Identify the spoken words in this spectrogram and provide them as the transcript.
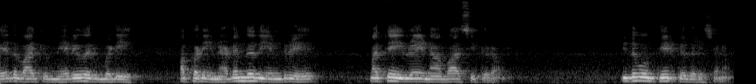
வேத வாக்கியம் நிறைவேறும்படி அப்படி நடந்தது என்று மத்தியிலே நாம் வாசிக்கிறோம். இதுவும் தீர்க்க தரிசனம்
